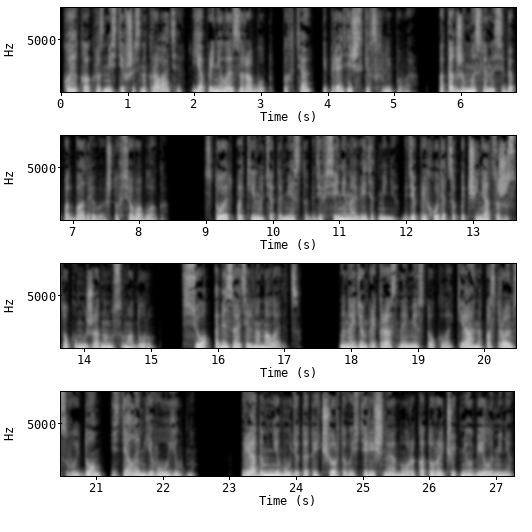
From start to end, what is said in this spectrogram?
Кое-как, разместившись на кровати, я принялась за работу, пыхтя и периодически всхлипывая, а также мысленно себя подбадривая, что все во благо. Стоит покинуть это место, где все ненавидят меня, где приходится подчиняться жестокому и жадному самодуру. Все обязательно наладится. Мы найдем прекрасное место около океана, построим свой дом и сделаем его уютным. Рядом не будет этой чертовой истеричной Аноры, которая чуть не убила меня,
